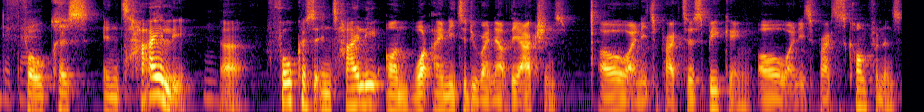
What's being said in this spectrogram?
Detach. focus entirely mm-hmm. uh, focus entirely on what i need to do right now the actions. Oh i need to practice speaking. Oh i need to practice confidence.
